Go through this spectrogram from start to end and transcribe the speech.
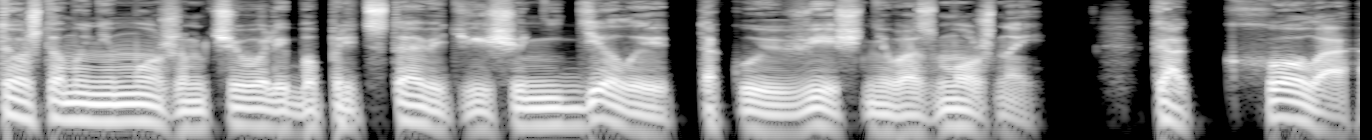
«то, что мы не можем чего-либо представить, еще не делает такую вещь невозможной. Как Хола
